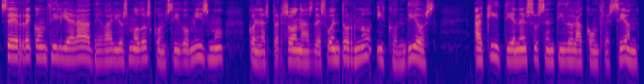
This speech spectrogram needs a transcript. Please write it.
Se reconciliará de varios modos consigo mismo, con las personas de su entorno y con Dios. Aquí tiene su sentido la confesión,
